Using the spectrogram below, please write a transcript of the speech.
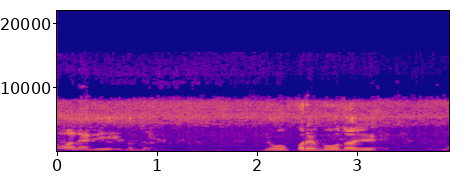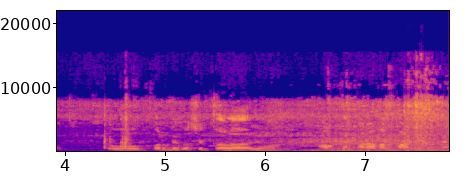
ਹਵਾ ਲੈ ਜੀ ਬੰਦਾ। ਉਹ ਪਰੇ ਬਹੁਤ ਆ ਜੇ। ਉਹ ਪਰਲੇ ਪਾਸੇ ਕਾਲਾ ਆ ਜਾਣਾ। ਆਉਂ ਤੇ ਘਰਾਂ ਵੱਲ ਪਾ ਦੇ ਉਹਦਾ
